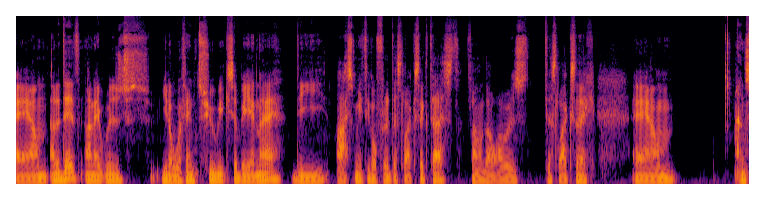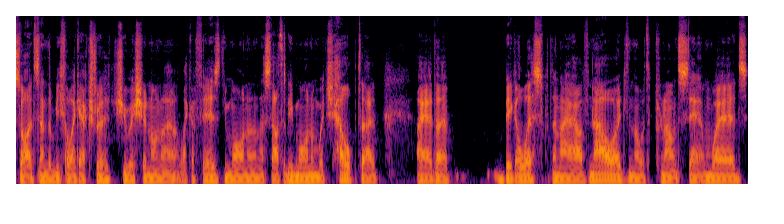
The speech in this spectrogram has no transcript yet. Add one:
Um, and I did, and it was you know within two weeks of being there, they asked me to go for a dyslexic test. Found out I was dyslexic, um, and started sending me for like extra tuition on a like a Thursday morning and a Saturday morning, which helped. I I had a bigger lisp than I have now. I didn't know how to pronounce certain words.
